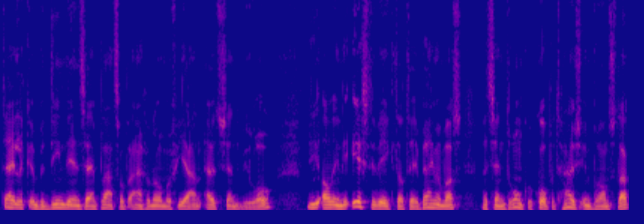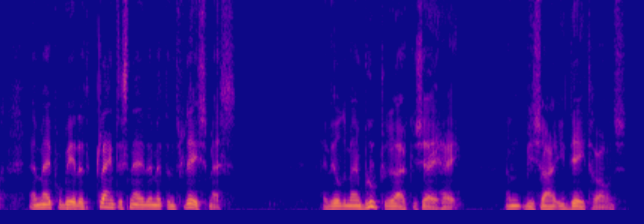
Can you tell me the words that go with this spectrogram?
tijdelijk een bediende in zijn plaats had aangenomen via een uitzendbureau, die al in de eerste week dat hij bij me was, met zijn dronken kop het huis in brand stak en mij probeerde klein te snijden met een vleesmes. Hij wilde mijn bloed ruiken, zei hij. Een bizar idee trouwens.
